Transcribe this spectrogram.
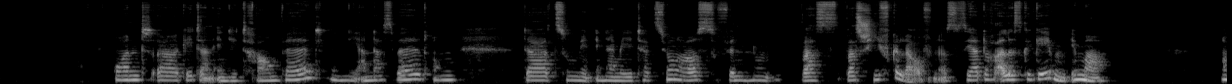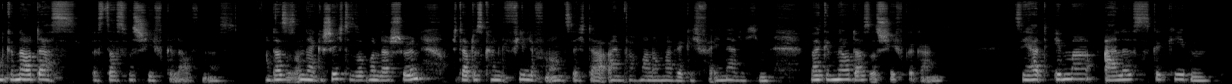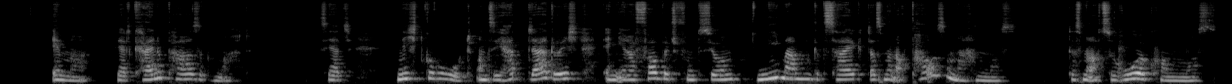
Und äh, geht dann in die Traumwelt, in die Anderswelt, um da zu, in der Meditation rauszufinden, was, was schiefgelaufen ist. Sie hat doch alles gegeben, immer. Und genau das ist das, was schiefgelaufen ist. Und das ist in der Geschichte so wunderschön. Ich glaube, das können viele von uns sich da einfach mal nochmal wirklich verinnerlichen, weil genau das ist schiefgegangen. Sie hat immer alles gegeben. Immer. Sie hat keine Pause gemacht. Sie hat nicht geruht und sie hat dadurch in ihrer Vorbildfunktion niemandem gezeigt, dass man auch Pause machen muss, dass man auch zur Ruhe kommen muss,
